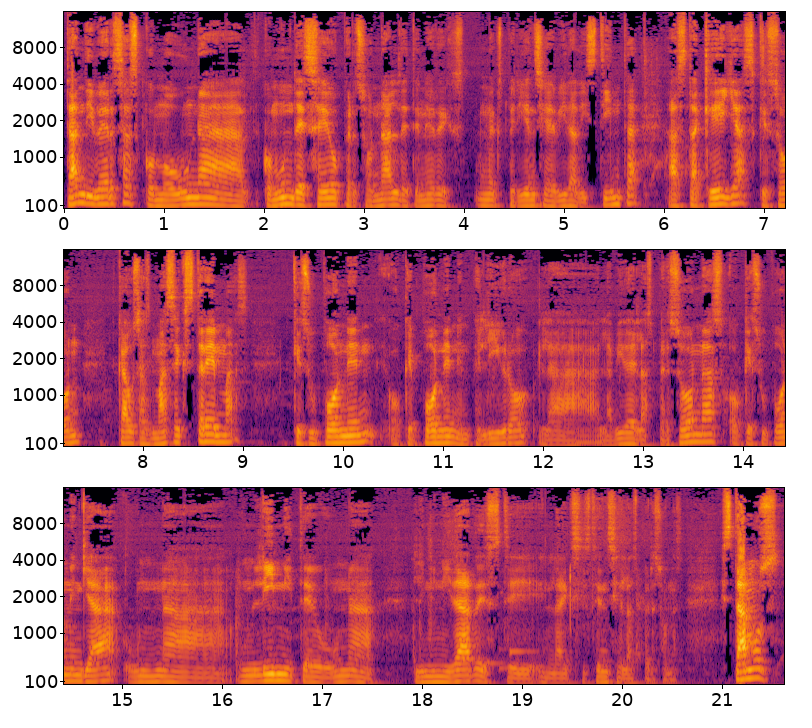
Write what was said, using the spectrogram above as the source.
tan diversas como, una, como un deseo personal de tener una experiencia de vida distinta, hasta aquellas que son causas más extremas, que suponen o que ponen en peligro la, vida de las personas o que suponen ya una, un límite o una liminidad este, en la existencia de las personas. Estamos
